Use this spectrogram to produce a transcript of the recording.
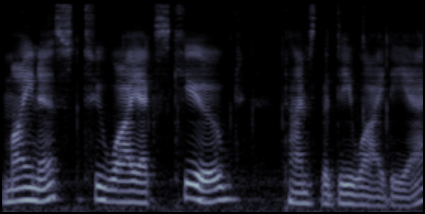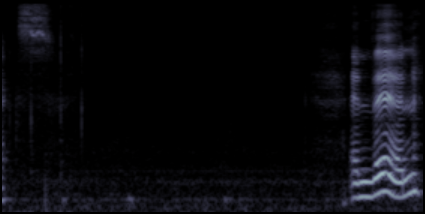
minus 2yx cubed times the dy dx. And then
